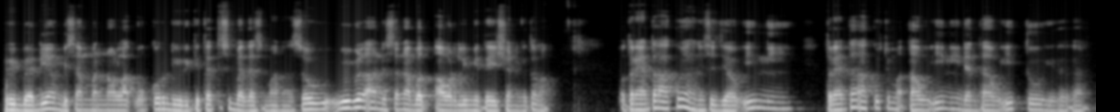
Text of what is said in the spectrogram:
pribadi yang bisa menolak ukur diri kita itu sebatas mana. So we will understand about our limitation gitu loh. Oh ternyata aku hanya sejauh ini. Ternyata aku cuma tahu ini dan tahu itu gitu kan.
